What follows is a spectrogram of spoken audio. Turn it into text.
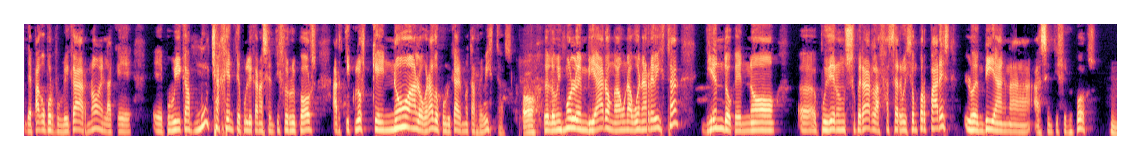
de pago por publicar, ¿no? En la que eh, publica mucha gente publica en Scientific Reports artículos que no ha logrado publicar en otras revistas. Oh. Entonces, lo mismo lo enviaron a una buena revista, viendo que no eh, pudieron superar la fase de revisión por pares, lo envían a, a Scientific Reports. Mm.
